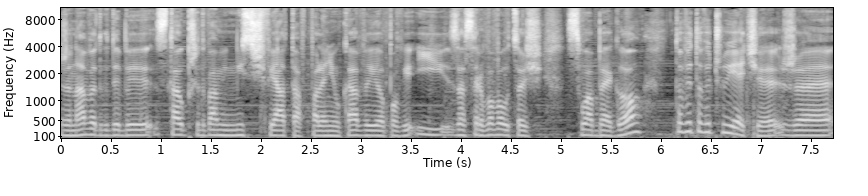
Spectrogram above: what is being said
że nawet gdyby stał przed wami mistrz świata w paleniu kawy i, opowie- i zaserwował coś słabego, to wy to wyczujecie, że,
